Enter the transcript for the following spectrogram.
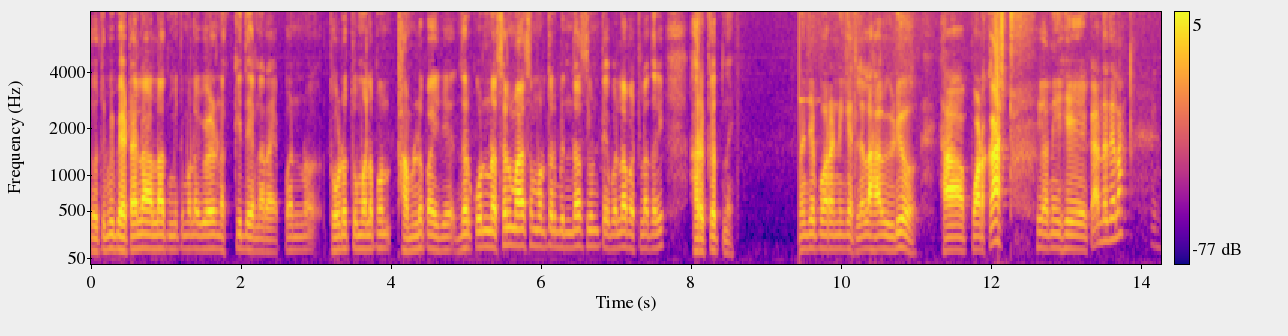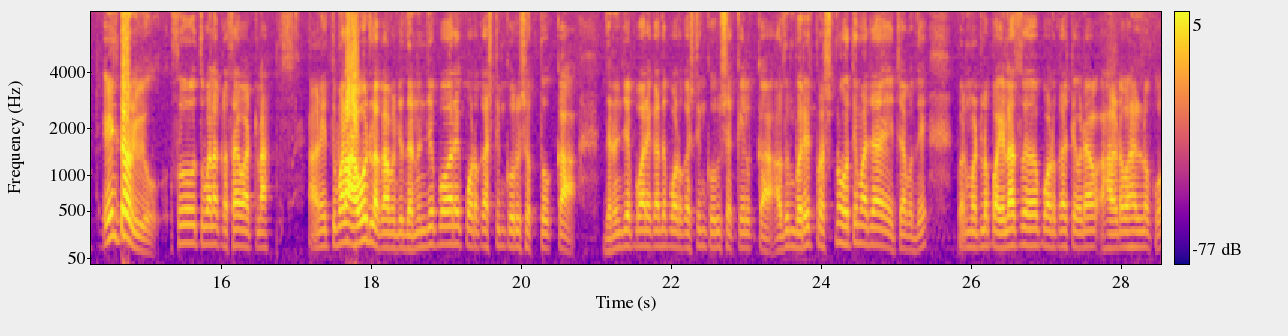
सो तुम्ही भेटायला आलात मी तुम्हाला वेळ नक्की देणार आहे. पण थोडं तुम्हाला पण थांबलं पाहिजे. जर कोण नसेल माझ्यासमोर तर बिंदास येऊन टेबलला बसला तरी हरकत नाही. धनंजय पवारांनी घेतलेला हा व्हिडिओ हा पॉडकास्ट आणि हे काय म्हणतात त्याला? इंटरव्ह्यू सो तुम्हाला कसा वाटला? आणि तुम्हाला आवडलं का? म्हणजे धनंजय पवार एक पॉडकास्टिंग करू शकतो का? धनंजय पवार एखादं पॉडकास्टिंग करू शकेल का? अजून बरेच प्रश्न होते माझ्या याच्यामध्ये पण म्हटलं पहिलाच पॉडकास्ट एवढा हार्ड व्हायला नको.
